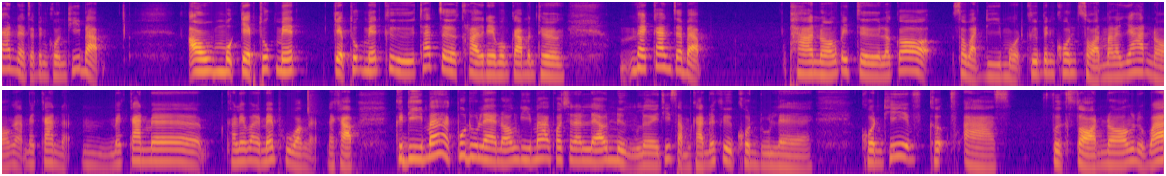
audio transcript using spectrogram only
กั้นเนี่ยจะเป็นคนที่แบบ เอาเก็บทุกเม็ดเก็บทุกเม็ดคือ ถ้าเจอใครในวงการบันเทิง แม่กั้นจะแบบพาน้องไปเจอแล้วก็ สวัสดีหมด คือเป็นคนสอนมารยาทน้องอะ่ะแม่กั้นอะ่ะอืมแม่กั้นแม่เขาเรียกว่าอะไรแม่พวงอะ่ะนะครับ คือดีมากผู้ดูแลน้องดีมาก เพราะฉะนั้นแล้วหนึ่งเลยที่สำคัญก็คือคนดูแล คนที่อ่าฝึกสอนน้องหรือว่า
